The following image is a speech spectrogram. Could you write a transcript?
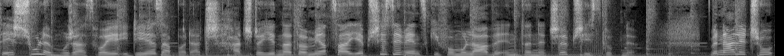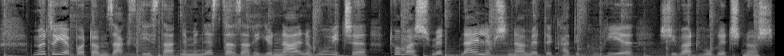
Tej szule może swoje idee zapodać, hacz do jedna do mierca je przyzywienski formular w internecie przystupny. W naleczu mytuje potom sakski statny minister za regionalne wuwicze Tomasz Schmidt najlepsze namety kategorie Żywa dwuryczność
